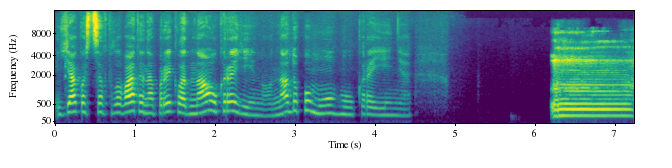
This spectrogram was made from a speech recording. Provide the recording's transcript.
якось це впливати, наприклад, на Україну, на допомогу Україні? Е,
